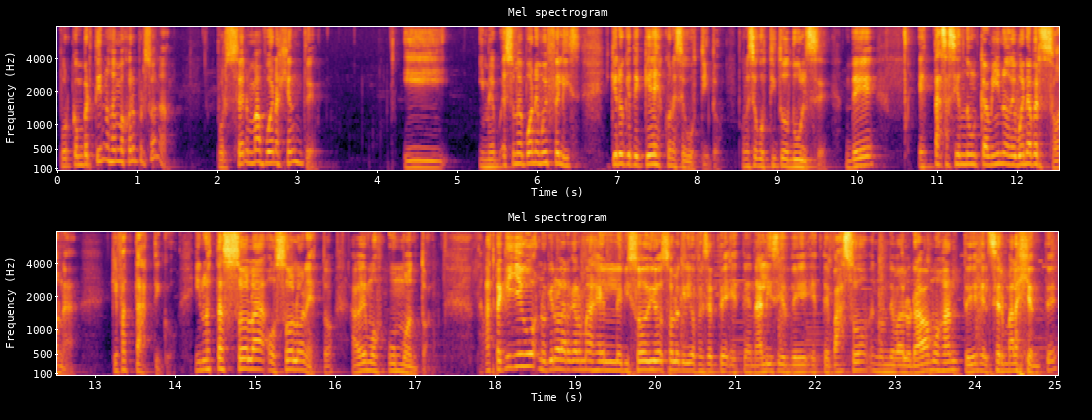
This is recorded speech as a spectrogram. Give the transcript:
por convertirnos en mejores personas, por ser más buena gente. Y, eso me pone muy feliz y quiero que te quedes con ese gustito con ese gustito dulce de estás haciendo un camino de buena persona. Qué fantástico. Y no estás sola o solo en esto, habemos un montón. Hasta aquí llego, no quiero alargar más el episodio, solo quería ofrecerte este análisis de este paso en donde valorábamos antes el ser mala gente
